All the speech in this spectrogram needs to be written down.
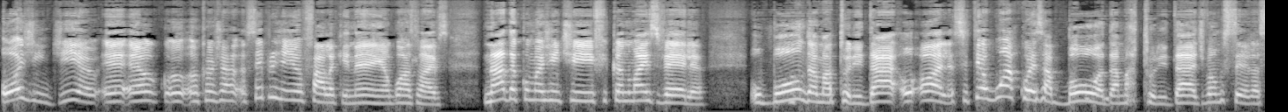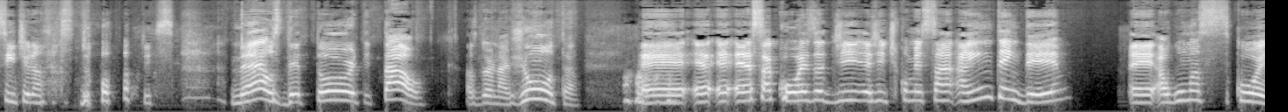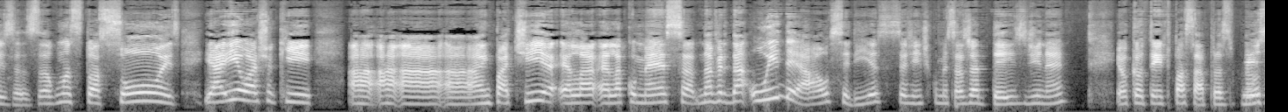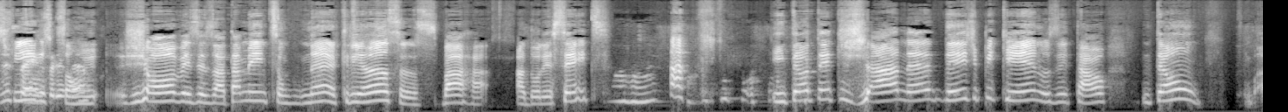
Hoje em dia, é, é o que eu já sempre eu falo aqui, né, em algumas lives, nada como a gente ficando mais velha o bom da maturidade. Olha, se tem alguma coisa boa da maturidade, vamos ser assim, tirando as dores, né? Os detortos e tal, as dor na junta. É, é, é, essa coisa de a gente começar a entender é, algumas coisas, algumas situações. E aí eu acho que a, a, a, a, empatia, ela, ela começa. Na verdade, o ideal seria se a gente começasse já desde, né? É o que eu tento passar para os meus Desde filhos, sempre, que são né? jovens, exatamente, são né, crianças barra adolescentes. Uhum. então eu tento já, né, desde pequenos e tal. Então,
